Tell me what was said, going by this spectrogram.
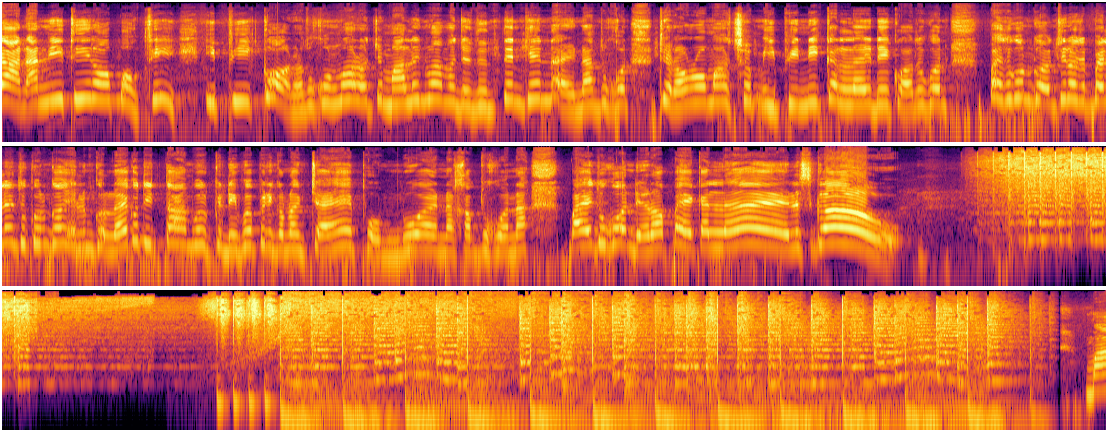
ด่านอันนี้ที่เราบอกที่อีพีก่อนนะทุกคนว่าเราจะมาเล่นว่ามันจะตื่นเต้นแค่ไหนนะทุกคนเดี๋ยวเราเรามาชมอีพีนี้กันเลยดีกว่าทุกคน ไปทุกคนก่อนที่เราจะไปเล่นทุกคนก็อย่าลืมกดไลค์กดติดตามกดกระดิ่งเพื่อเป็นกำลังใจให้ผมด้วยนะครับทุกคนนะ ไปทุกคนเดี๋ยวเราไปกันเลย let's go มา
